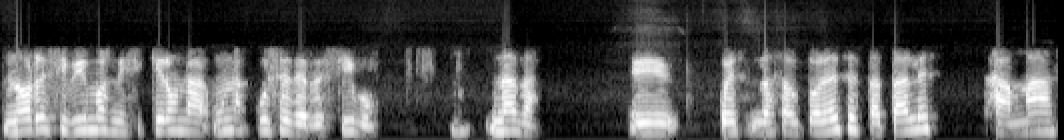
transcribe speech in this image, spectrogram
No recibimos ni siquiera una, un acuse de recibo, nada. Eh, pues las autoridades estatales jamás,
